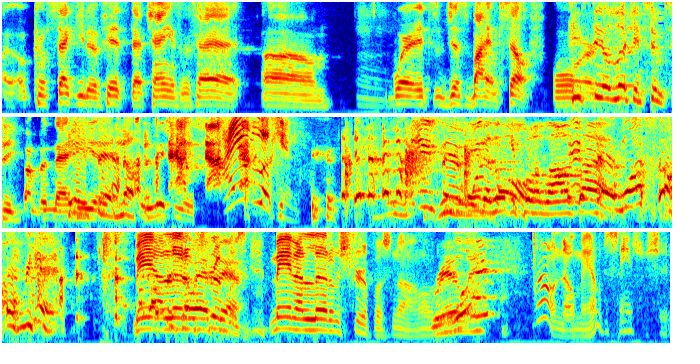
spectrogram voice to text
a consecutive hits that Chainz has had um, where it's just by himself or He's still looking too, T. something that He ain't said nothing. initiated. I am looking. He ain't said He's one been for a song. long He time. said one song. Yeah. Man, I I'll love them your ass strippers. Man, I love them strippers. No, Really? What? I don't know, man. I'm just saying some shit.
